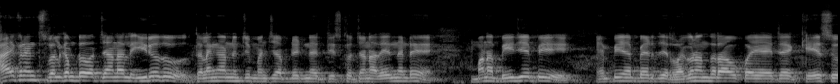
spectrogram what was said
Hi friends welcome to our channel. ఈరోజు తెలంగాణ నుంచి మంచి అప్డేట్ని అయితే తీసుకొచ్చాను. అదేంటంటే మన బీజేపీ ఎంపీ అభ్యర్థి రఘునందరావుపై అయితే కేసు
